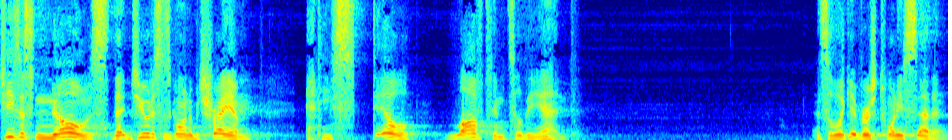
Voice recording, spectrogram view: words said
Jesus knows that Judas is going to betray him, and he still loved him till the end. And so look at verse 27.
